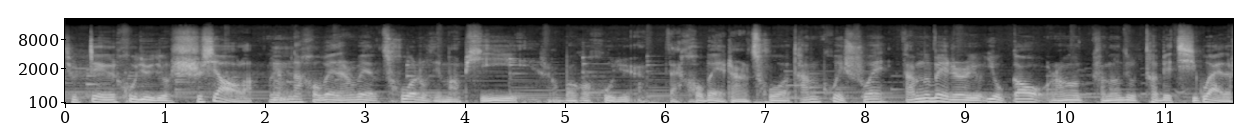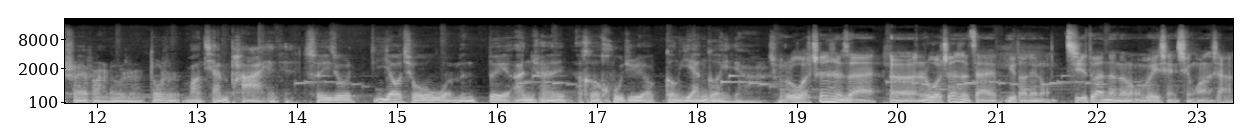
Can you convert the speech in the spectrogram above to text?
就这个护具就失效了。为什么他后背他是为了搓出去嘛？皮衣，然后包括护具在后背这样搓，他们会摔。咱们的位置又又高，然后可能就特别奇怪的摔法，都是都是往前趴下去，所以就要求我们对安全和护具要更严格一点。就如果真是在呃，如果真是在遇到那种极端的那种危险情况下，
